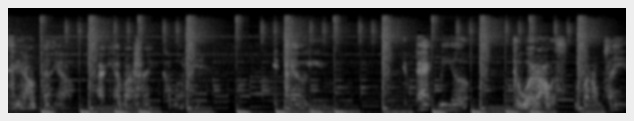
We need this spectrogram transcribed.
See, I'll tell y'all, I can have my friend come up here and tell you and back me up to what I was, what I'm saying.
